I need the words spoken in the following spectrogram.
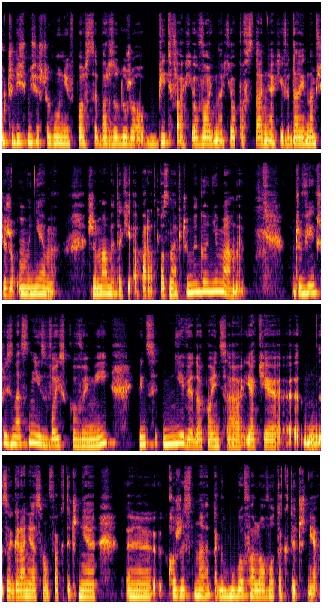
uczyliśmy się szczególnie w Polsce bardzo dużo o bitwach i o wojnach i o powstaniach i wydaje nam się, że umniemy, że mamy taki aparat poznawczy, my go nie mamy. Znaczy większość z nas nie jest wojskowymi, więc nie wie do końca, jakie y, zagrania są faktycznie y, korzystne tak długofalowo, taktycznie.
